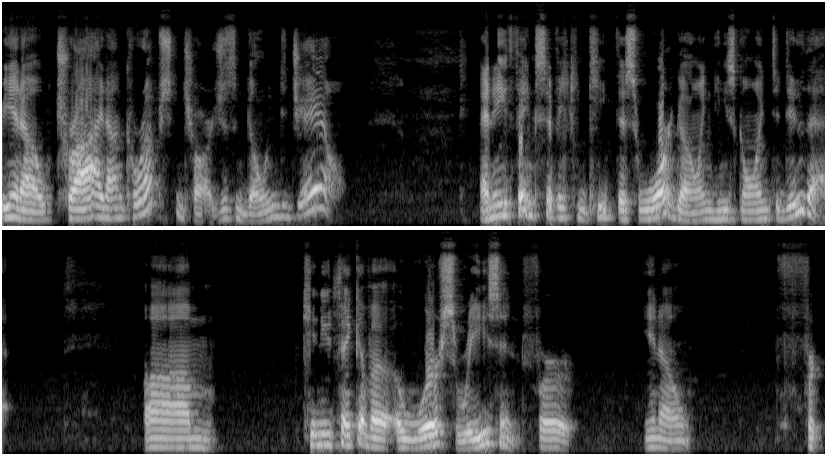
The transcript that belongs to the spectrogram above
you know, tried on corruption charges and going to jail. And he thinks if he can keep this war going, he's going to do that. Um, can you think of a, a worse reason for, you know, for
